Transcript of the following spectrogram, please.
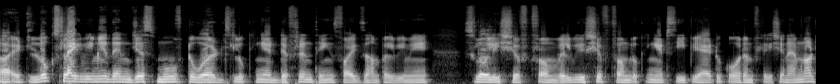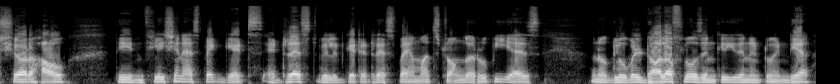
uh, it looks like we may then just move towards looking at different things. For example, we may slowly shift from, will we shift from looking at CPI to core inflation? I'm not sure how the inflation aspect gets addressed. Will it get addressed by a much stronger rupee as you know global dollar flows increase into India?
